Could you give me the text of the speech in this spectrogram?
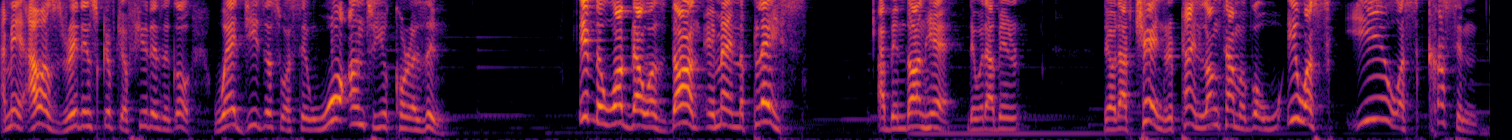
I mean, I was reading scripture a few days ago where Jesus was saying, Woe unto you, Chorazin. If the work that was done, amen, in the place have been done here, they would have been, they would have changed, repent long time ago. He was, he was cursing,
